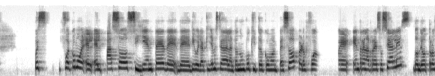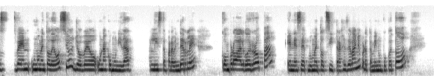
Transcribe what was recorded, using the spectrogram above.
pues fue como el, el paso siguiente de, de, digo, ya aquí ya me estoy adelantando un poquito de cómo empezó, pero fue, fue, entra en las redes sociales, donde otros ven un momento de ocio, yo veo una comunidad lista para venderle, compro algo de ropa, en ese momento sí trajes de baño, pero también un poco de todo,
